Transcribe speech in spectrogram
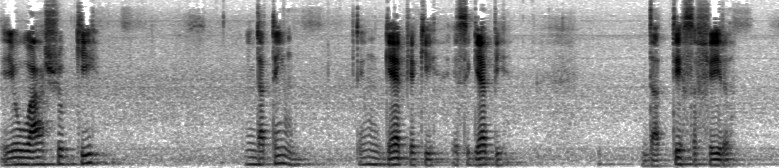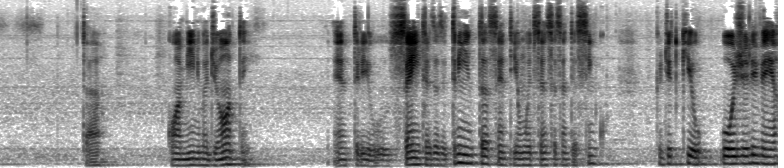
eu acho que ainda tem um, tem um gap aqui, esse gap da terça-feira, tá? Com a mínima de ontem, entre os 100, 330, 101, 865. Acredito que hoje ele venha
